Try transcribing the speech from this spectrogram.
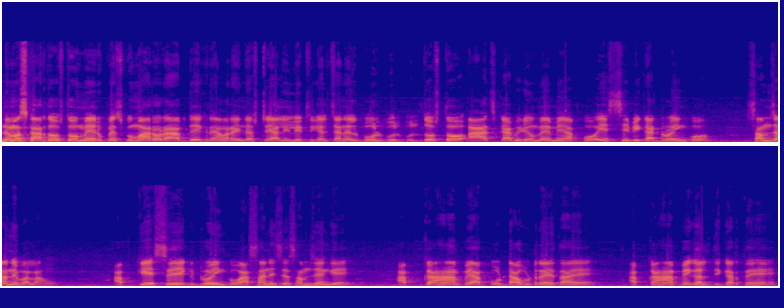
नमस्कार दोस्तों, मैं रुपेश कुमार और आप देख रहे हैं हमारा इंडस्ट्रियल इलेक्ट्रिकल चैनल बोल, बुल बुल। दोस्तों, आज का वीडियो में मैं आपको एससीबी का ड्राइंग को समझाने वाला हूँ। आप कैसे एक ड्राइंग को आसानी से समझेंगे? आप कहाँ पे आपको डाउट रहता है? आप कहाँ पे गलती करते हैं?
